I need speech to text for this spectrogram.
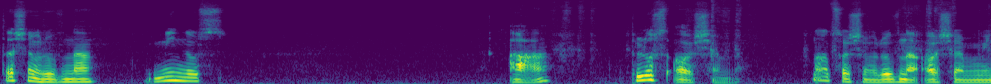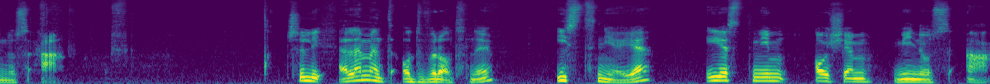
to się równa minus a plus 8. No co się równa 8 minus a. Czyli element odwrotny istnieje i jest nim 8 minus a.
